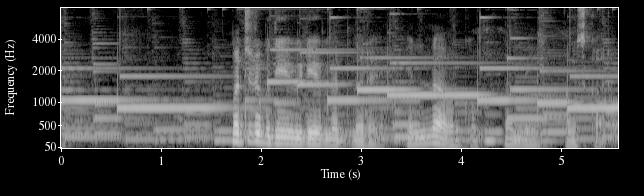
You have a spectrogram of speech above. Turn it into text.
മറ്റൊരു പുതിയ വീഡിയോയിൽ വരുന്നവരെ എല്ലാവർക്കും നന്ദി നമസ്കാരം.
